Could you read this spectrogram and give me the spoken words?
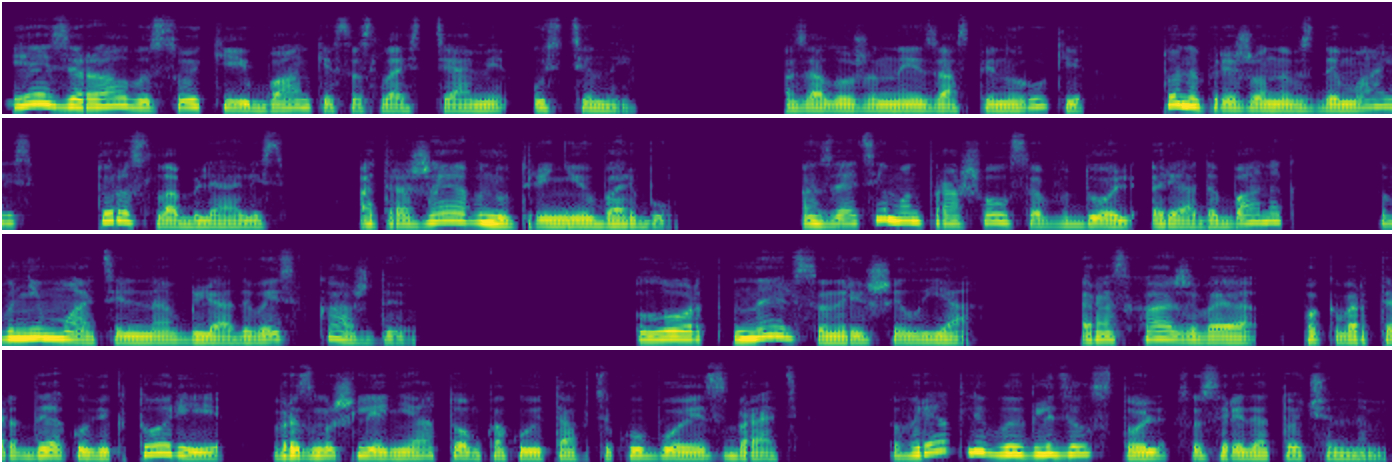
и озирал высокие банки со сластями у стены. Заложенные за спину руки то напряженно вздымались, то расслаблялись, отражая внутреннюю борьбу. Затем он прошелся вдоль ряда банок, внимательно вглядываясь в каждую. Лорд Нельсон, решил я, расхаживая по квартердеку Виктории в размышлении о том, какую тактику боя избрать, вряд ли выглядел столь сосредоточенным.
